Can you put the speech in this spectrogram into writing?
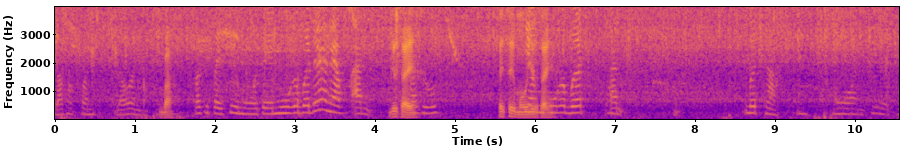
แล้วพักคนแล้วอันบ่ว่าสิไปซื้อหมูเตหมูกระเบิดเด้อเนี่ยอันอยู่ไสว่าสิไปซื้อหมูอยู่ไสหมูกระเบิดอัน เบิดค่ะมวนที่โทร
